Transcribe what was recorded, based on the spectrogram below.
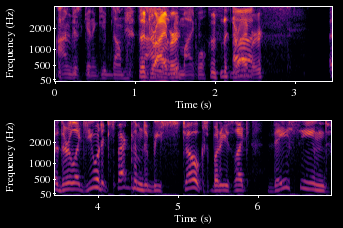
I'm just gonna keep dumb. the I driver you, Michael. the Uh, driver they're like you would expect them to be stoked but he's like they seemed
